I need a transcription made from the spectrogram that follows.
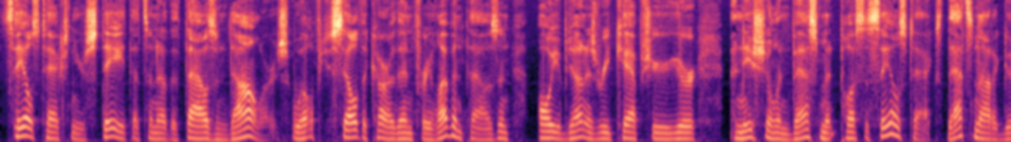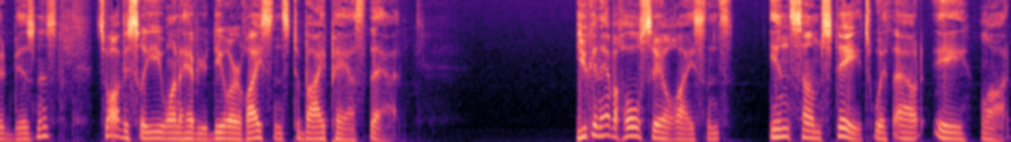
sales tax in your state, that's another thousand dollars. Well, if you sell the car then for eleven thousand, all you've done is recapture your initial investment plus the sales tax. That's not a good business. So obviously, you want to have your dealer license to bypass that. You can have a wholesale license in some states without a lot.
